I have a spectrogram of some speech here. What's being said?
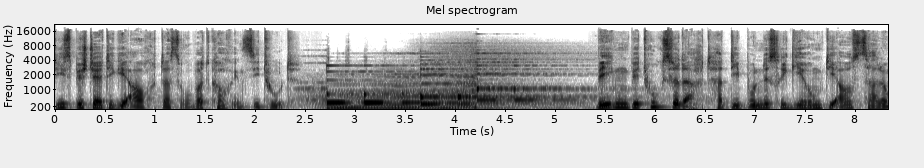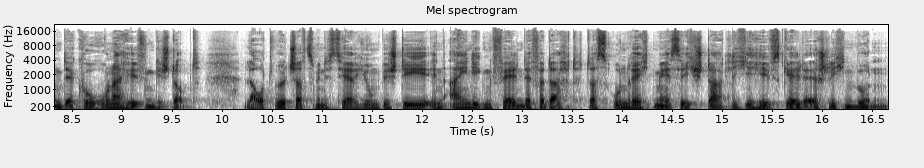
Dies bestätige auch das Robert Koch Institut. Wegen Betrugsverdacht hat die Bundesregierung die Auszahlung der Corona-Hilfen gestoppt. Laut Wirtschaftsministerium bestehe in einigen Fällen der Verdacht, dass unrechtmäßig staatliche Hilfsgelder erschlichen wurden.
